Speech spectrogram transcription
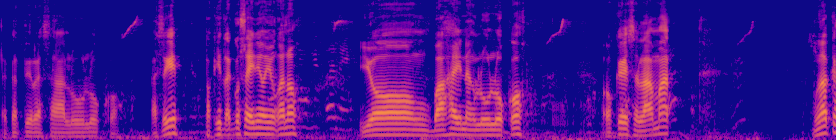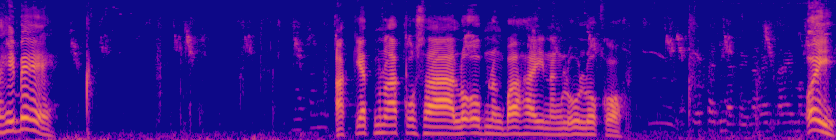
nakatira sa lolo ko. Ah, sige, pakita ko sa inyo yung ano, yung bahay ng lolo ko. Okay, salamat. Mga kahibe, akyat muna ako sa loob ng bahay ng lolo ko. Oy!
